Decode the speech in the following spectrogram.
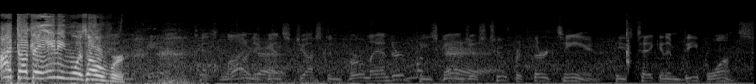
I thought the inning was over. Verlander, he's gone just two for 13. He's taken him deep once.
